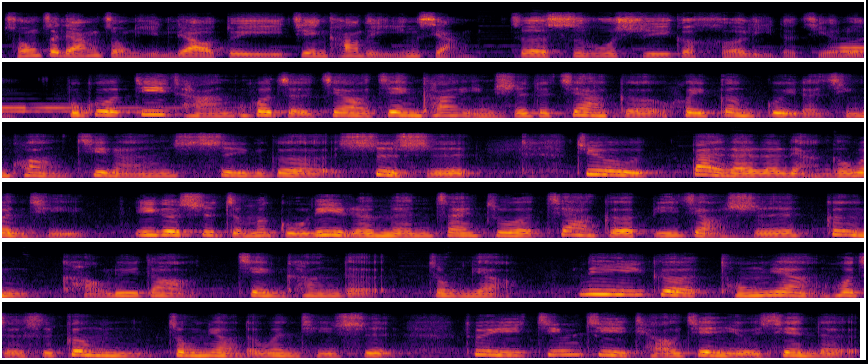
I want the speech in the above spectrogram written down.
从这两种饮料对健康的影响，这似乎是一个合理的结论。不过，低糖或者叫健康饮食的价格会更贵的情况，既然是一个事实，就带来了两个问题：一个是怎么鼓励人们在做价格比较时更考虑到健康的重要。另一个同样或者是更重要的问题是，对于经济条件有限的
